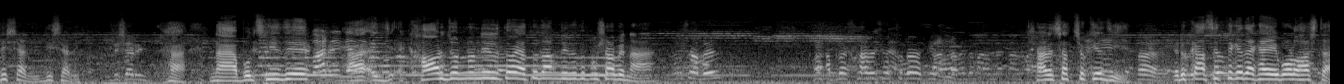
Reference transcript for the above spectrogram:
দিশারি দিশারি। দিশারি। হ্যাঁ। না বলছি যে যে খাওয়ার জন্য নিলে তো এত দাম দিলে তো পোষাবে না। হিসাবে আপনার সাড়ে সাতশো টাকা কেজি। সাড়ে সাতশো কেজি? হ্যাঁ। একটু কাছের থেকে দেখাই এই বড় হাঁসটা।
